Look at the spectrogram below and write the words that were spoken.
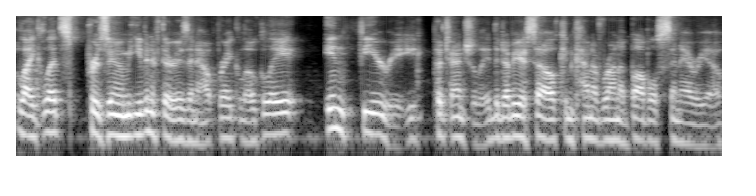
like let's presume even if there is an outbreak locally, in theory, potentially, the WSL can kind of run a bubble scenario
